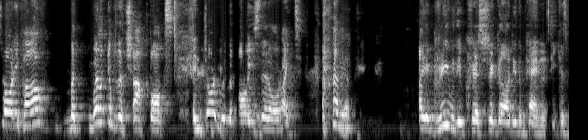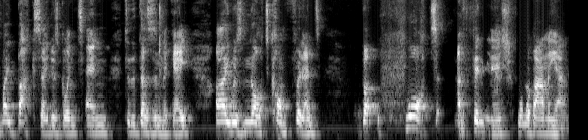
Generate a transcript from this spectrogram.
sorry, pal, but welcome to the chat box. Enjoy with the boys; they're all right. Um, Yeah. I agree with you, Chris, regarding the penalty because my backside was going ten to the dozen. Okay, I was not confident, but what a finish from Aubameyang!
